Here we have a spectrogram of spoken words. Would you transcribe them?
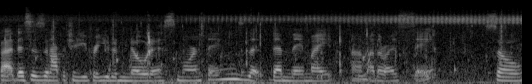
But this is an opportunity for you to notice more things that than they might um, otherwise say. So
